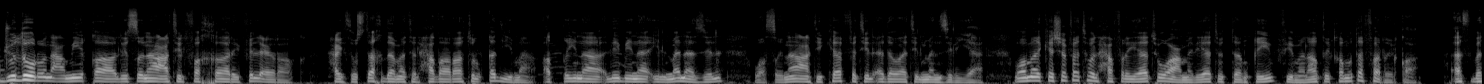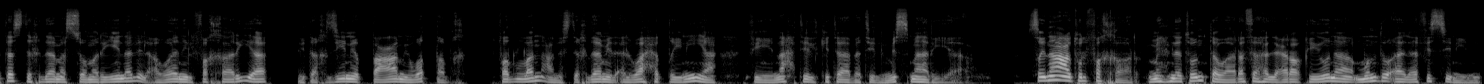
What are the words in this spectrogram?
جذور عميقة لصناعة الفخار في العراق حيث استخدمت الحضارات القديمة الطين لبناء المنازل وصناعة كافة الأدوات المنزلية وما كشفته الحفريات وعمليات التنقيب في مناطق متفرقة. أثبت استخدام السومريين للأواني الفخارية لتخزين الطعام والطبخ فضلا عن استخدام الألواح الطينية في نحت الكتابة المسمارية. صناعة الفخار مهنة توارثها العراقيون منذ آلاف السنين،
